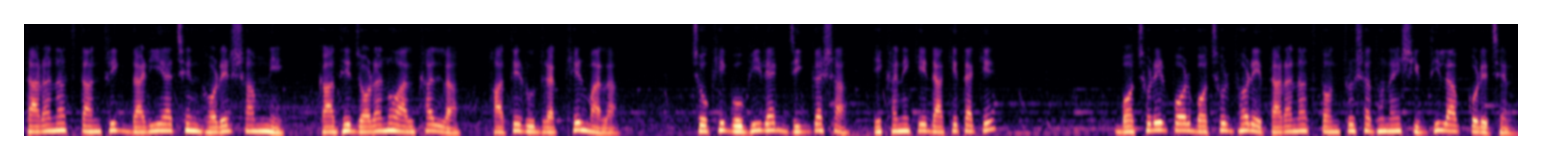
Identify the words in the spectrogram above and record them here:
তারানাথ তান্ত্রিক দাঁড়িয়ে আছেন ঘরের সামনে, কাঁধে জড়ানো আলখাল্লা, হাতে রুদ্রাক্ষের মালা। চোখে গভীর এক জিজ্ঞাসা, এখানে কে ডাকে তাকে? বছরের পর বছর ধরে তারানাথ তন্ত্রসাধনায় সিদ্ধি লাভ করেছেন।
